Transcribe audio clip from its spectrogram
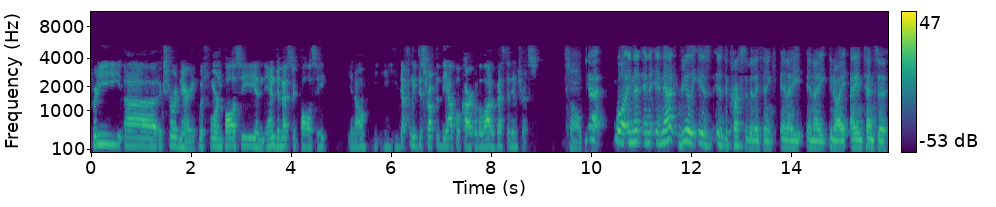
pretty uh, extraordinary with foreign policy and, and domestic policy. You know, he, he definitely disrupted the apple cart with a lot of vested interests. So Yeah. Well, and that and and that really is is the crux of it, I think. And I and I you know I I intend to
